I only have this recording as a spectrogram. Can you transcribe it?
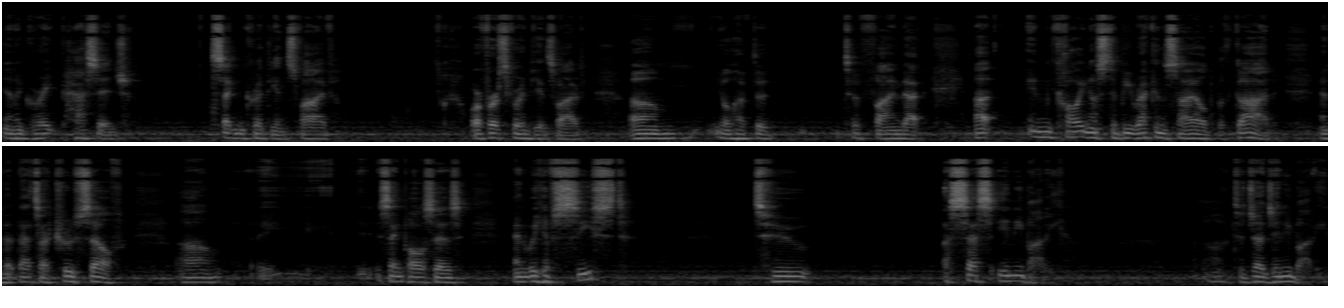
in a great passage, Second Corinthians 5 or First Corinthians 5, um, you'll have to, to find that uh, in calling us to be reconciled with God and that that's our true self. Um, St. Paul says, and we have ceased to assess anybody, to judge anybody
